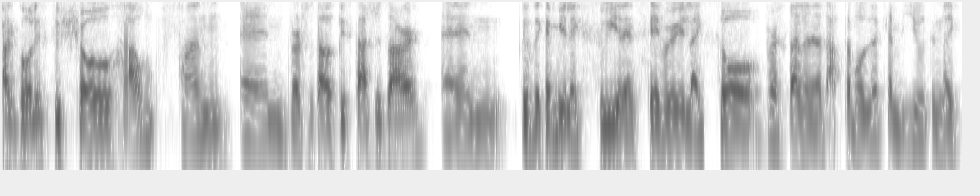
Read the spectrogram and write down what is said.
Our goal is to show how fun and versatile pistachios are, and because they can be like sweet and savory, like so versatile and adaptable, that can be used in like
